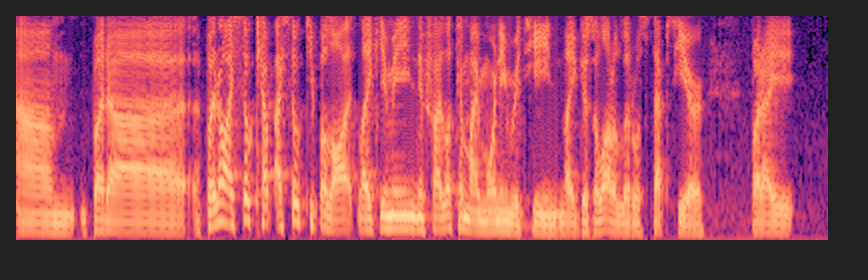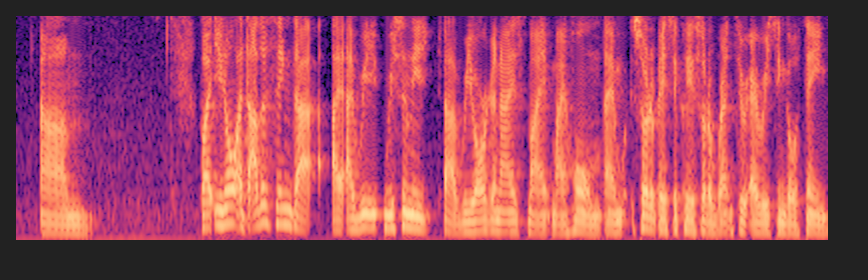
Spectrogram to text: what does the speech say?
Um, but uh, but no, I still kept I still keep a lot. Like I mean, if I look at my morning routine, like there's a lot of little steps here, but I um, but you know, the other thing that I, I re- recently uh, reorganized my my home and sort of basically sort of went through every single thing,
